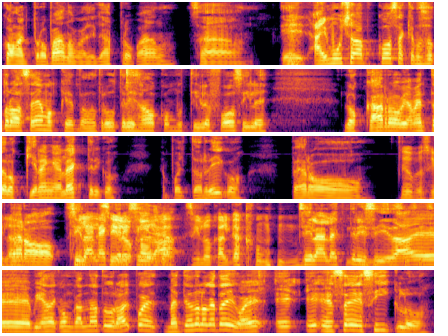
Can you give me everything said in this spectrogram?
con el propano, con el gas propano. O sea, eh, hay muchas cosas que nosotros hacemos que nosotros utilizamos combustibles fósiles. Los carros obviamente los quieren eléctricos en Puerto Rico, pero Digo, pues si la, Pero si la electricidad- si lo cargas con... Si la electricidad Sí, sí, sí. eh, viene con gas natural, pues, ¿me entiendes lo que te digo? Es, es- es ese ciclo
